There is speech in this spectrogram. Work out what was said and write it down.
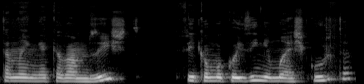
também acabamos isto. Fica uma coisinha mais curta.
